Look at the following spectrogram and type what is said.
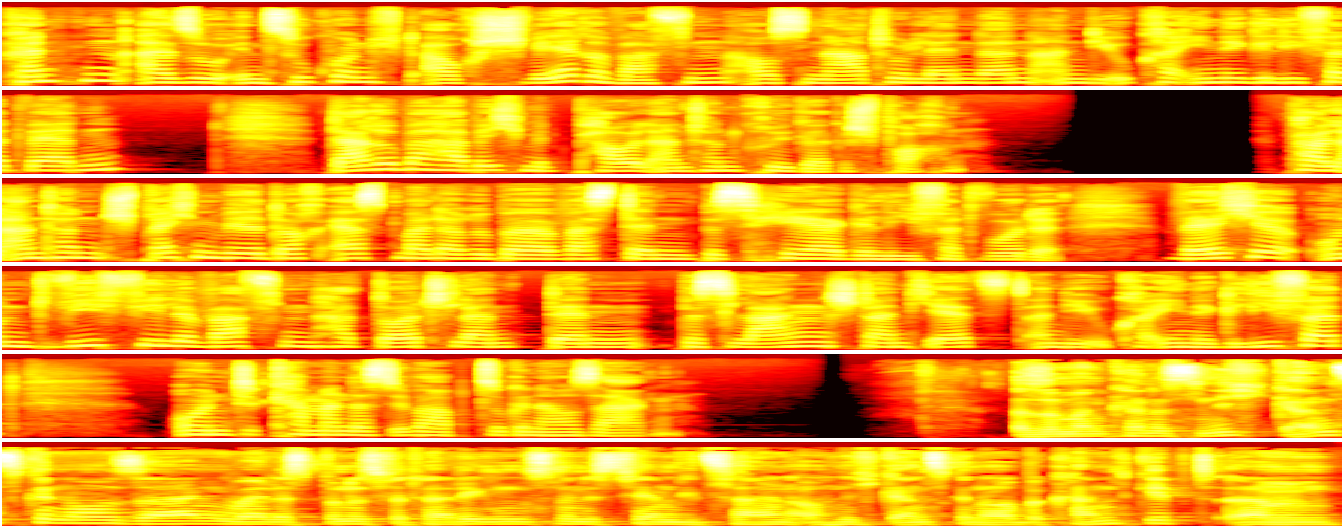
Könnten also in Zukunft auch schwere Waffen aus NATO-Ländern an die Ukraine geliefert werden? Darüber habe ich mit Paul Anton Krüger gesprochen. Paul Anton, sprechen wir doch erstmal darüber, was denn bisher geliefert wurde. Welche und wie viele Waffen hat Deutschland denn bislang Stand jetzt an die Ukraine geliefert? Und kann man das überhaupt so genau sagen? Also man kann es nicht ganz genau sagen, weil das Bundesverteidigungsministerium die Zahlen auch nicht ganz genau bekannt gibt. Ähm,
